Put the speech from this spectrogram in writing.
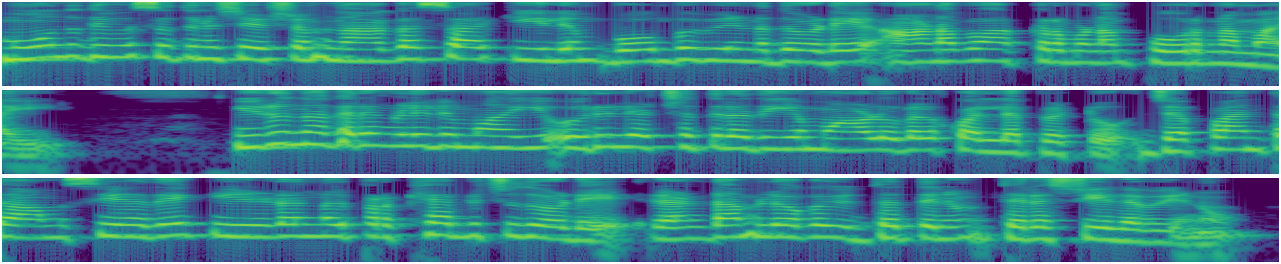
മൂന്ന് ദിവസത്തിനു ശേഷം നാഗസാക്കിയിലും ബോംബ് വീണതോടെ ആണവാക്രമണം പൂർണമായി. ഇരു നഗരങ്ങളിലുമായി ഒരു ലക്ഷത്തിലധികം ആളുകൾ കൊല്ലപ്പെട്ടു. ജപ്പാൻ താമസിയാതെ കീഴടങ്ങൾ പ്രഖ്യാപിച്ചതോടെ രണ്ടാം ലോക യുദ്ധത്തിനും തിരശ്ശീല വീണു.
